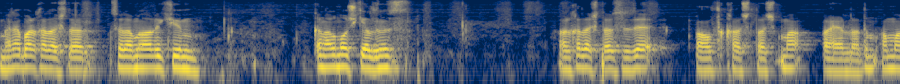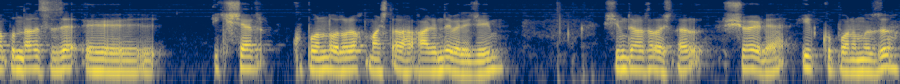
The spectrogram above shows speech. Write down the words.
Merhaba arkadaşlar. Selamünaleyküm. Kanalıma hoş geldiniz. Arkadaşlar size 6 karşılaşma ayarladım ama bunları size eee, ikişer kuponlu olarak maçlar halinde vereceğim. Şimdi arkadaşlar şöyle ilk kuponumuzu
